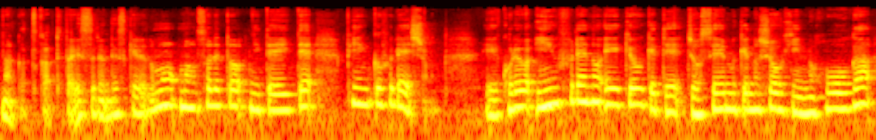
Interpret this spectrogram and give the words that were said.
なんか使ってたりするんですけれども、まあ、それと似ていてピンクフレーション、えー、これはインフレの影響を受けて女性向けの商品の方が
